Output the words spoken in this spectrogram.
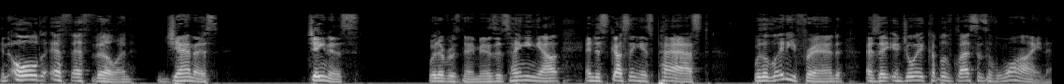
an old FF villain, Janus, Janus, whatever his name is, is hanging out and discussing his past with a lady friend as they enjoy a couple of glasses of wine.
